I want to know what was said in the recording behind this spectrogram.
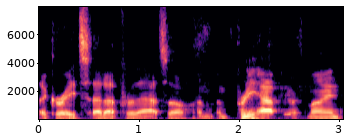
a great setup for that. So I'm I'm pretty happy with mine.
